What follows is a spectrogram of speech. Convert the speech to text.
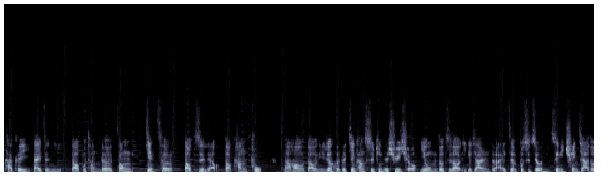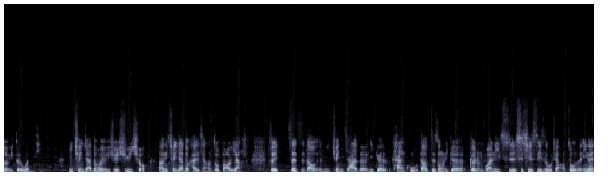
他可以带着你到不同的从检测到治疗到康复，然后到你任何的健康食品的需求，因为我们都知道一个家人得癌症不是只有你，是你全家都有一堆问题。你全家都会有一些需求，然后你全家都开始想要做保养，所以甚至到你全家的一个看护，到这种一个个人管理师，是其实是一直我想要做的。因为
